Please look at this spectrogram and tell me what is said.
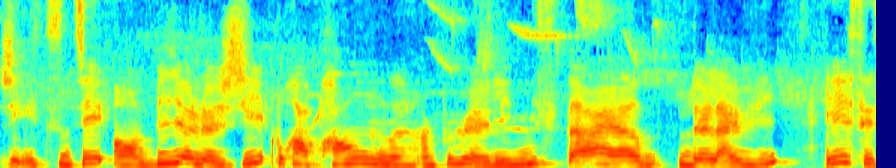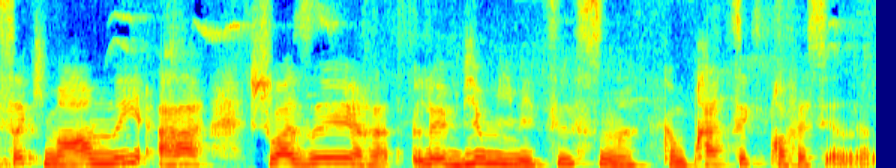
J'ai étudié en biologie pour apprendre un peu les mystères de la vie. Et c'est ça qui m'a amené à choisir le biomimétisme comme pratique professionnelle.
